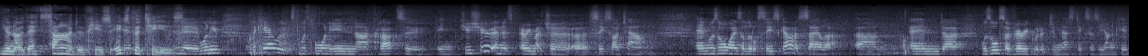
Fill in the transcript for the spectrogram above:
you know, that side of his expertise. Yeah, well, he, Akio was, was born in uh, Karatsu in Kyushu and is very much a, a seaside town and was always a little sea scout, a sailor, um, and uh, was also very good at gymnastics as a young kid.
